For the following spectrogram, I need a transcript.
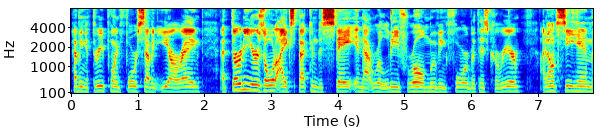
having a 3.47 ERA. At 30 years old, I expect him to stay in that relief role moving forward with his career. I don't see him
